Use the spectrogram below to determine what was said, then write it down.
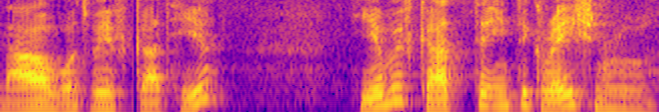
Now what we've got here, here we've got the integration rule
